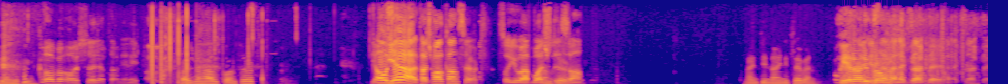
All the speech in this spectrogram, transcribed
نمی‌دونم. کاوه عاشقتم یعنی تاج محل کنسرت Oh yeah, Taj Mahal concert. So you have watched concert. this, huh? 1997. Where are you from? Exactly. Exactly.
